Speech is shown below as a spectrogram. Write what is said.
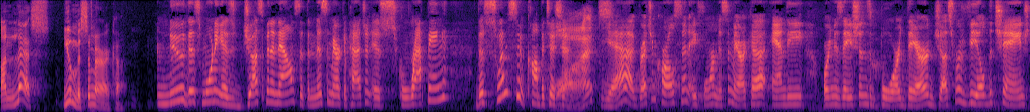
unless you Miss America. New this morning has just been announced that the Miss America pageant is scrapping the swimsuit competition. What? Yeah, Gretchen Carlson, a former Miss America, and the organization's board there just revealed the change.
